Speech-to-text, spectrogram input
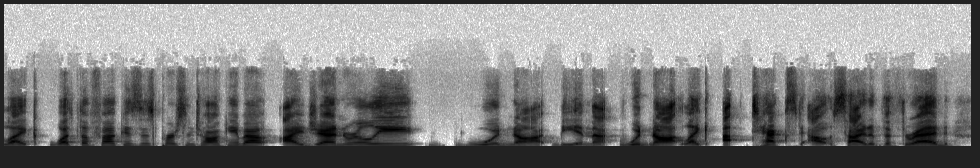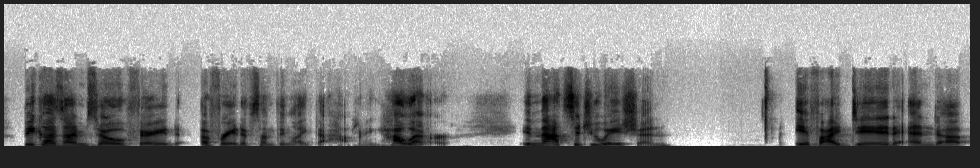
like what the fuck is this person talking about, I generally would not be in that. Would not like text outside of the thread because I'm so afraid afraid of something like that happening. However, in that situation, if I did end up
